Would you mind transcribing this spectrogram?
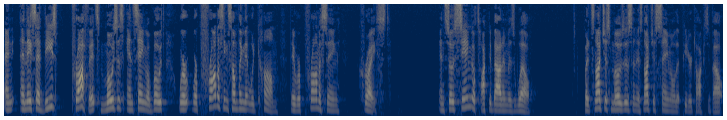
And, and they said these prophets, Moses and Samuel both, were, were promising something that would come. They were promising Christ. And so Samuel talked about him as well. But it's not just Moses and it's not just Samuel that Peter talks about,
